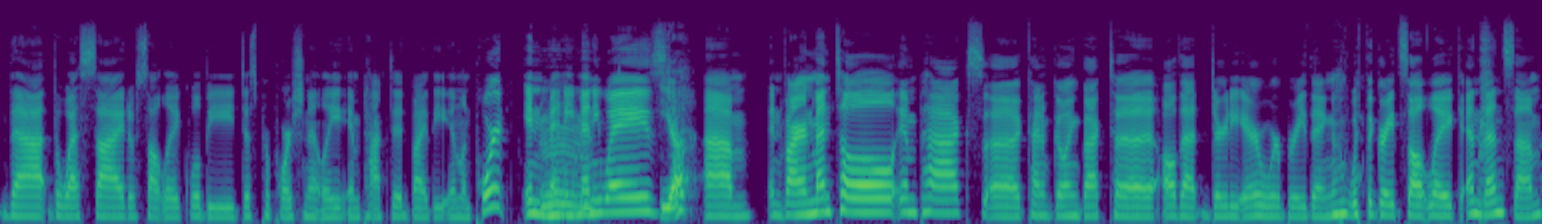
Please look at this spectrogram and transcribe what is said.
that the west side of Salt Lake will be disproportionately impacted by the inland port in many, mm. many ways. Yep. Um, environmental impacts, uh, kind of going back to all that dirty air we're breathing with the Great Salt Lake and then some.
